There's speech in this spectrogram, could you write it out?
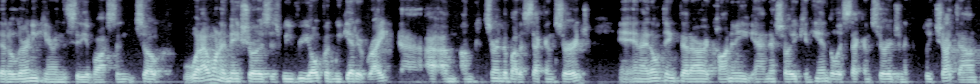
that are learning here in the city of Boston. So, what I want to make sure is, as we reopen, we get it right. Uh, I, I'm concerned about a second surge. And I don't think that our economy uh, necessarily can handle a second surge and a complete shutdown.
